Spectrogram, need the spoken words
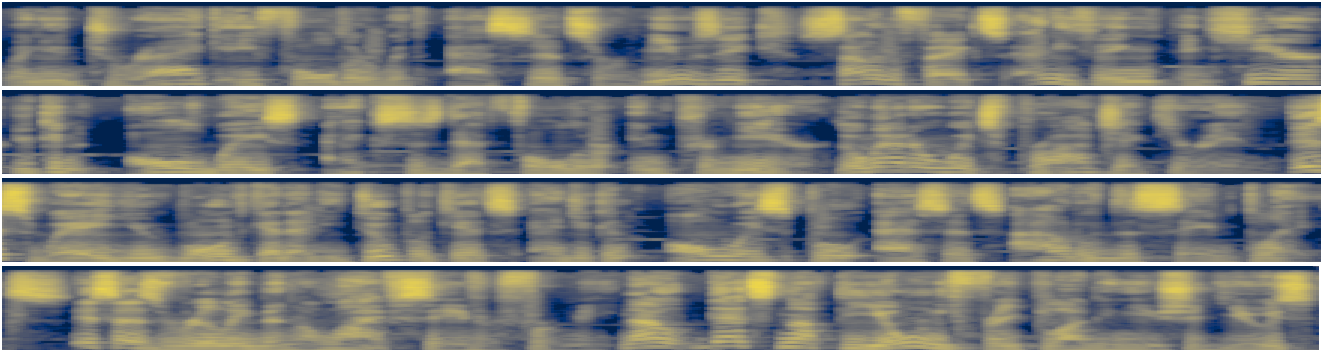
When you drag a folder with assets or music, sound effects, anything in here, you can always access that folder in Premiere, no matter which project you're in. This way you won't get any duplicates and you can always pull assets out of the same place. This has really been a lifesaver for me. Now that's not the only free plugin you should use.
